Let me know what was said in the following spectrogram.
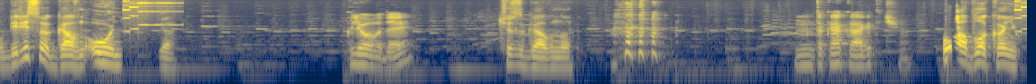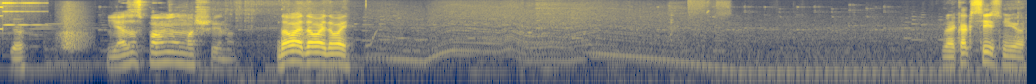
убери свое говно. О, Клево, да? что за говно? Ну такая карта, чё? О, облака нихуя. Я заспавнил машину. Давай, давай, давай. Бля, как сесть в нее?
